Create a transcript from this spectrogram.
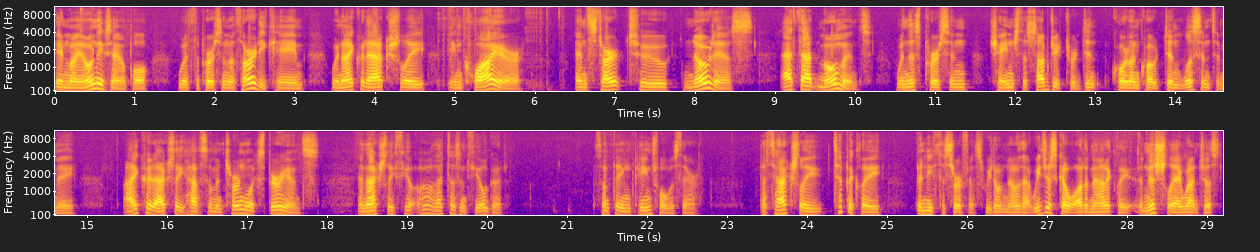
in my own example with the person in authority came when I could actually inquire and start to notice at that moment when this person changed the subject or didn't, quote unquote, didn't listen to me, I could actually have some internal experience and actually feel, oh, that doesn't feel good. Something painful was there. That's actually typically beneath the surface. We don't know that. We just go automatically. Initially, I went just,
